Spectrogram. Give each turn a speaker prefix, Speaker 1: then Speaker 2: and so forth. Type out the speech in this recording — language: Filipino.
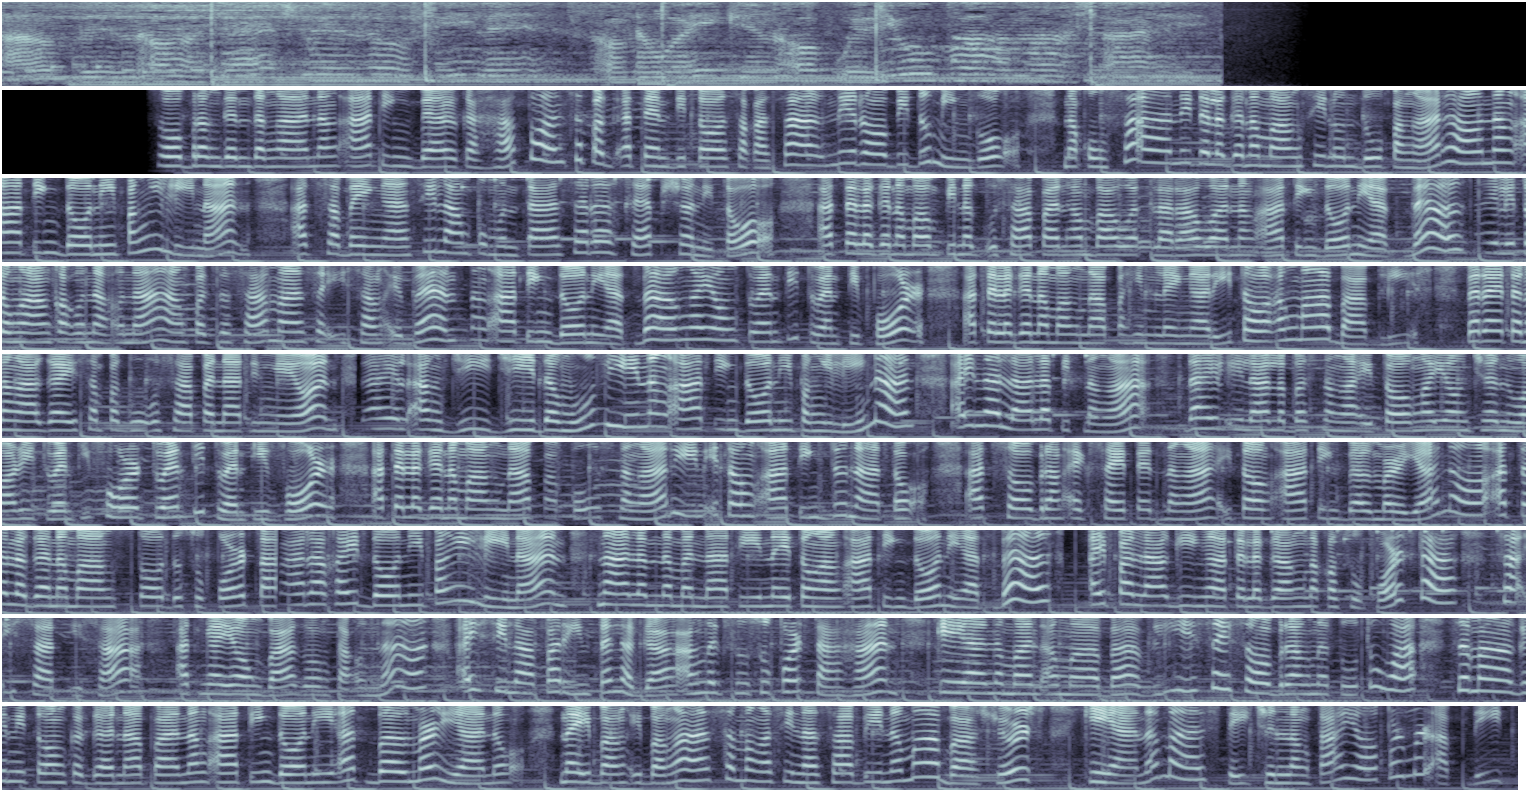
Speaker 1: I've been attached
Speaker 2: Sobrang ganda nga ng ating Belle kahapon sa pag-attend dito sa kasal ni Robby Domingo na kung saan ay talaga namang sinundo pangaraw ng ating Donnie Pangilinan. At sabay nga silang pumunta sa reception nito. At talaga namang pinag-usapan ang bawat larawan ng ating Donnie at Belle dahil ito nga ang kauna-unahang pagsasama sa isang event ng ating Donnie at Belle ngayong 2024 at talaga namang napahimlay nga rito ang mga bablis. Pero ito na nga guys ang pag-uusapan natin ngayon. Dahil ang GG the movie ng ating Donnie Pangilinan ay nalalapit na nga. Dahil ilalabas na nga ito ngayong January 24, 2024 at talaga namang napapost na nga rin itong ating Donato. At sobrang excited na nga itong ating Bel Mariano. At talaga namang todo suporta para kay Donnie Pangilinan na alam naman natin na ito ang ating Donnie at Bel ay palagi nga talagang nakasuporta sa isa't isa. At ngayong bagong taon na ay sila pa rin talaga ang nagsusuportahan. Kaya naman ang mga bablis ay sobrang natutuwa sa mga ganitong kaganapan ng ating Donnie at Bel Mariano na ibang iba nga sa mga sinasabi ng mga bashers. Kaya naman stay tuned lang tayo for more update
